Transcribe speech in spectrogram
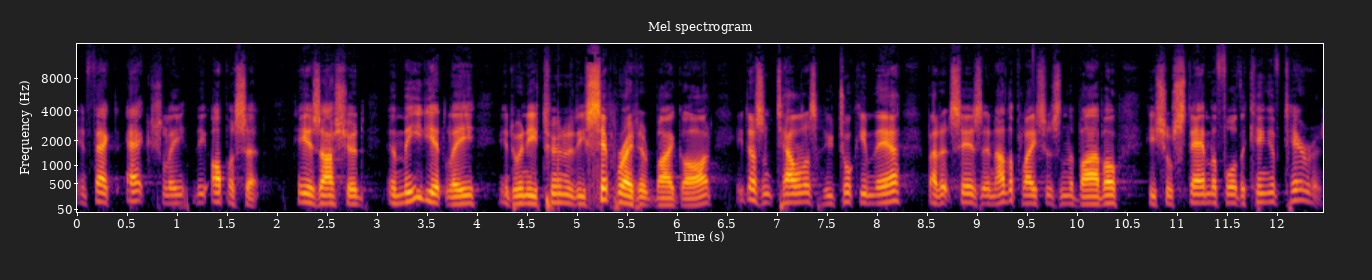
In fact, actually, the opposite. He is ushered immediately into an eternity separated by God. It doesn't tell us who took him there, but it says in other places in the Bible, he shall stand before the King of Terrors.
